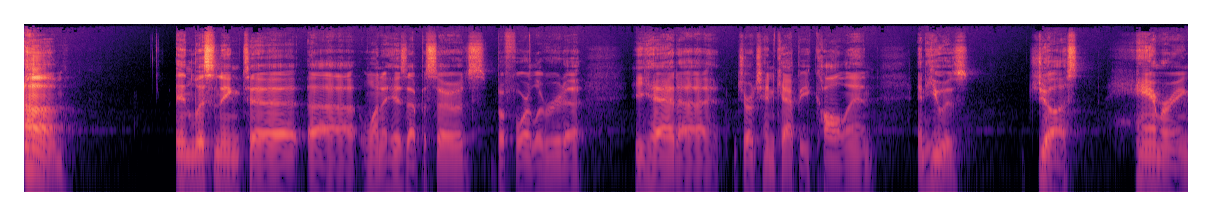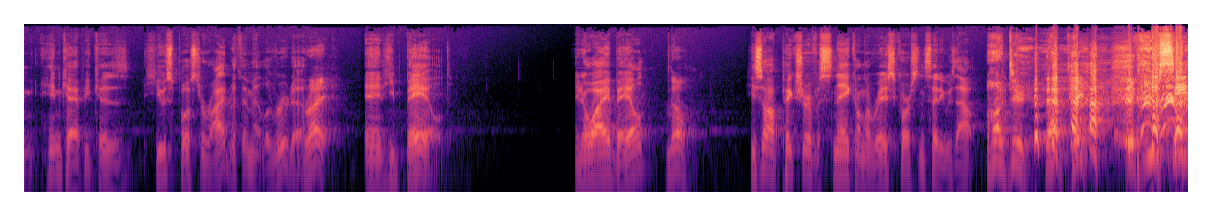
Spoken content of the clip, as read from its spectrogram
um, in listening to uh, one of his episodes before La Ruta, he had uh, George Hincapie call in, and he was just hammering Hincapie because he was supposed to ride with him at La Ruta, right? And he bailed. You know why he bailed? No. He saw a picture of a snake on the race course and said he was out. Oh, dude, that pic. if you've seen,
